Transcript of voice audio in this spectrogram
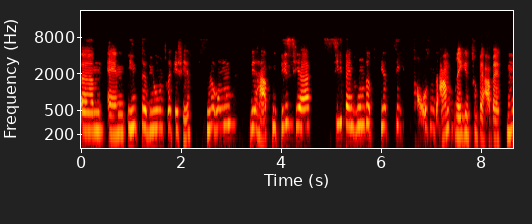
ähm, ein Interview unserer Geschäftsführung. Wir hatten bisher 740 1000 Anträge zu bearbeiten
